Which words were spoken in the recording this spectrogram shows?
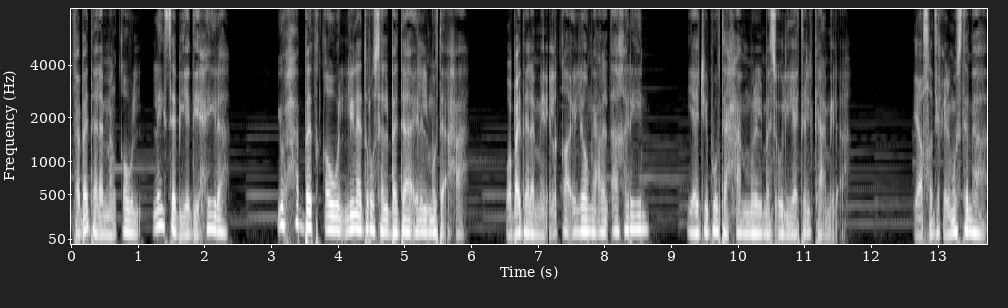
فبدلا من قول ليس بيدي حيلة يحبذ قول لندرس البدائل المتاحة. وبدلا من إلقاء اللوم على الآخرين يجب تحمل المسؤولية الكاملة. يا صديقي المستمع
